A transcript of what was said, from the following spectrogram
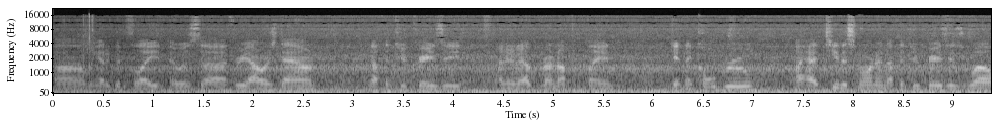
Um, we had a good flight. It was uh, three hours down, nothing too crazy. I ended up running off the plane, getting a cold brew. I had tea this morning, nothing too crazy as well.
